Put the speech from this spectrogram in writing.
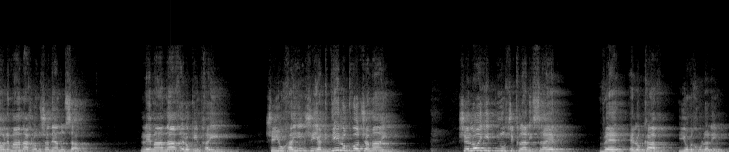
או למענך, לא משנה הנוסח. למענך אלוקים חיים. שיהיו חיים שיגדילו כבוד שמיים. שלא ייתנו שכלל ישראל ואלוקיו יהיו מחוללים.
